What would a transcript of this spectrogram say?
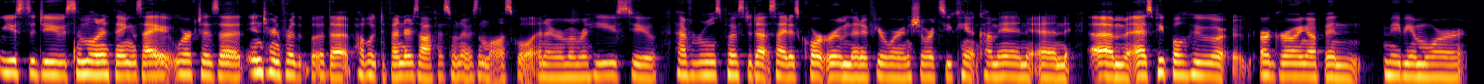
used to do similar things. I worked as an intern for the, the public defender's office when I was in law school, and I remember he used to have rules posted outside his courtroom that if you're wearing shorts, you can't come in. And um, as people who are, are growing up in maybe a more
